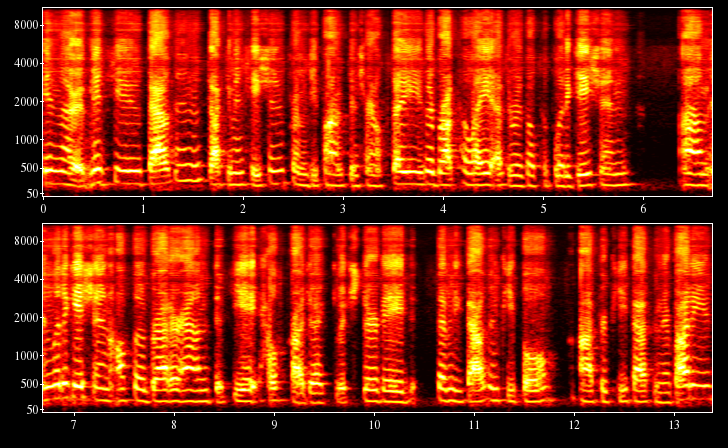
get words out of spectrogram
In the mid-2000s, documentation from DuPont's internal studies are brought to light as a result of litigation. Um, and litigation also brought around the C8 Health Project, which surveyed 70,000 people uh, for PFAS in their bodies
